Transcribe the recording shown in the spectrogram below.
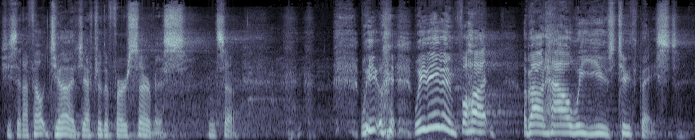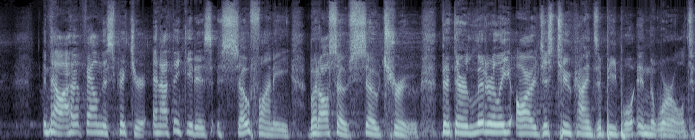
She said, I felt judged after the first service. And so we, we've even fought about how we use toothpaste. Now, I found this picture, and I think it is so funny, but also so true that there literally are just two kinds of people in the world.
